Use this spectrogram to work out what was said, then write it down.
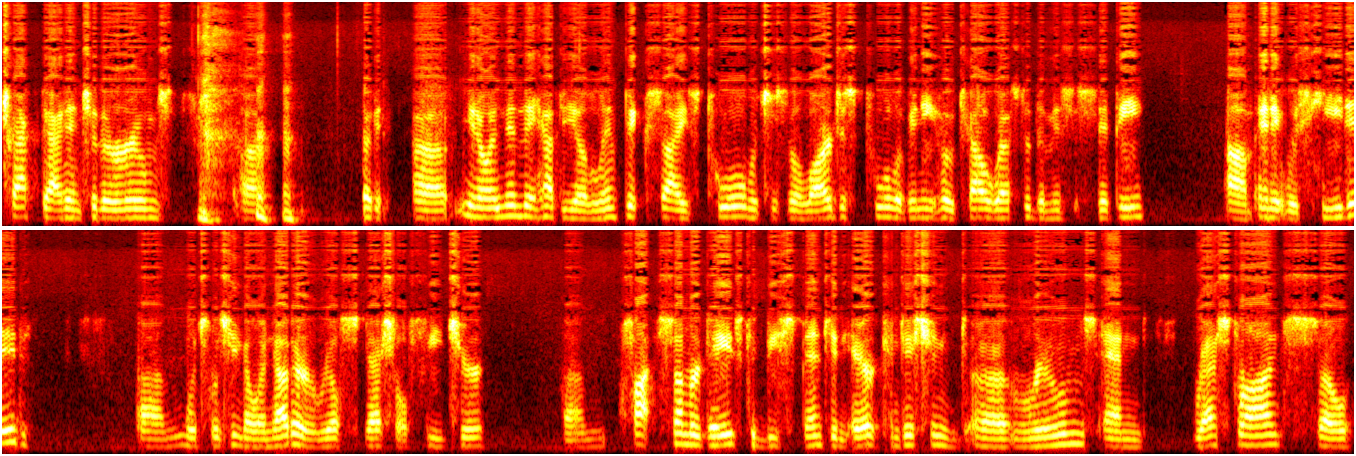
track that into their rooms. Uh, but uh, you know, and then they had the Olympic-sized pool, which is the largest pool of any hotel west of the Mississippi, um, and it was heated, um, which was you know another real special feature. Um, hot summer days could be spent in air-conditioned uh, rooms and restaurants, so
